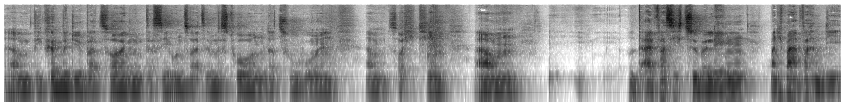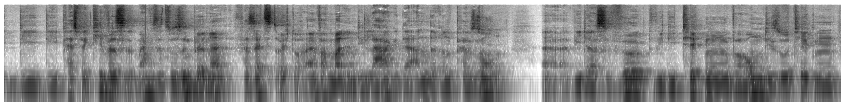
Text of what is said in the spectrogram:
Ähm, wie können wir die überzeugen, dass sie uns als Investoren dazu holen? Ähm, solche Themen. Ähm, und einfach sich zu überlegen, manchmal einfach in die, die, die Perspektive, das, manchmal sind so simpel, ne? versetzt euch doch einfach mal in die Lage der anderen Person. Äh, wie das wirkt, wie die ticken, warum die so ticken,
